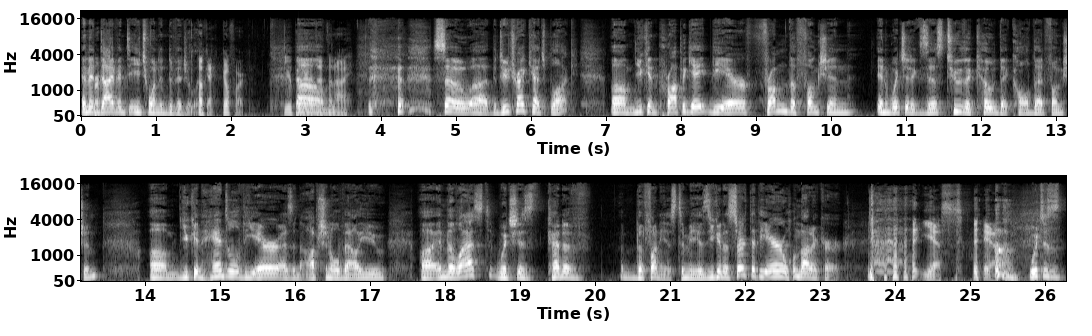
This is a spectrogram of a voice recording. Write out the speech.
and then Perfect. dive into each one individually. Okay, go for it. You're better um, at that than I. so uh, the do try catch block um, you can propagate the error from the function in which it exists to the code that called that function. Um, you can handle the error as an optional value. Uh, and the last, which is kind of the funniest to me, is you can assert that the error will not occur. yes. yeah. which is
